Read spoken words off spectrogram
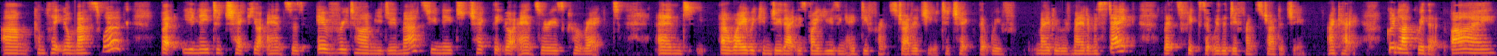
um, complete your maths work, but you need to check your answers every time you do maths. You need to check that your answer is correct. And a way we can do that is by using a different strategy to check that we've maybe we've made a mistake. Let's fix it with a different strategy. Okay, good luck with it. Bye.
